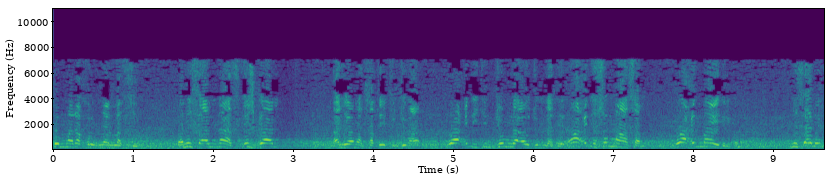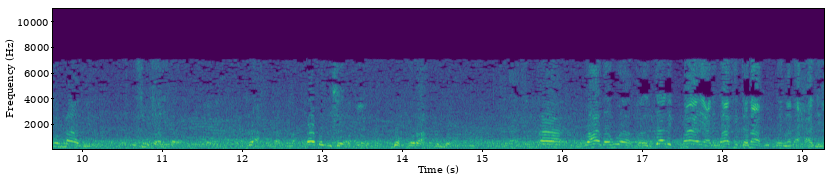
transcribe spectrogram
ثم نخرج من المسجد. فنسأل الناس إيش قال؟ اليوم الخطيب في الجمعة واحد يجيب جملة أو جملتين واحد يصمها صم واحد ما يدري كمان نساله يقول ما أدري يسوس الكلام راح ما بقي شيء راح كله. وهذا هو فلذلك ما يعني ما في تناقض بين الأحاديث.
